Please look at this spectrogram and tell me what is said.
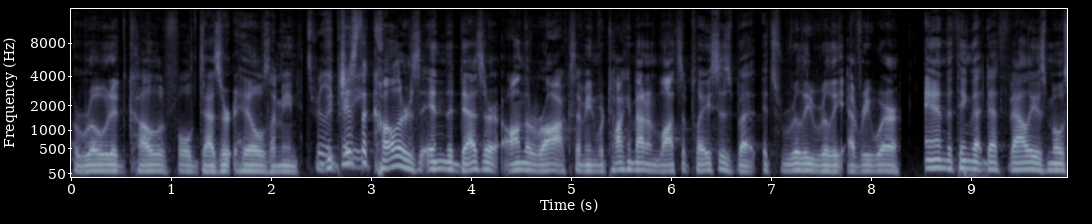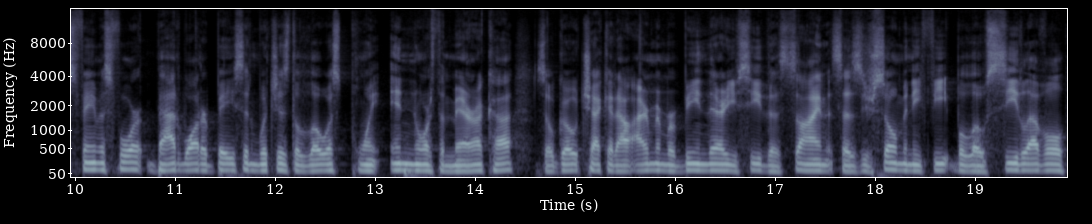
eroded, colorful desert hills. I mean, it's really just the colors in the desert on the rocks. I mean, we're talking about it in lots of places, but it's really, really everywhere. And the thing that Death Valley is most famous for, Badwater Basin, which is the lowest point in North America. So go check it out. I remember being there. You see the sign that says you're so many feet below sea level.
